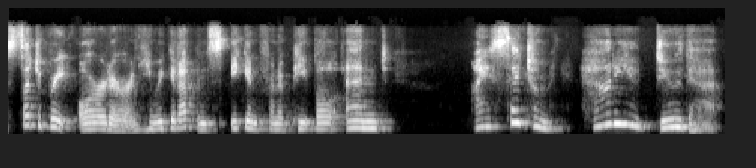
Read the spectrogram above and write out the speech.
such a great orator and he would get up and speak in front of people. And I said to him, How do you do that?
